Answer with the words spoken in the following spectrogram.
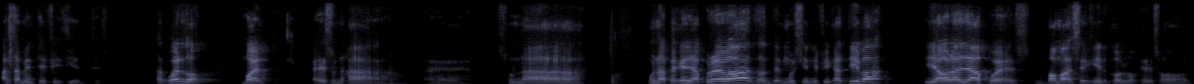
altamente eficientes. ¿De acuerdo? Bueno, es una, eh, es una, una pequeña prueba donde es muy significativa y ahora ya pues vamos a seguir con lo que son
